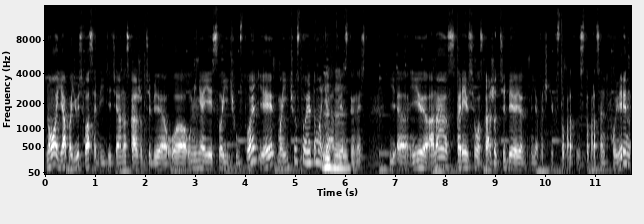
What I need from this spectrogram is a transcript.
но я боюсь вас обидеть. И она скажет тебе, у меня есть свои чувства, и мои чувства — это моя угу. ответственность. Э, и она, скорее всего, скажет тебе, я почти в 100%, уверен,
